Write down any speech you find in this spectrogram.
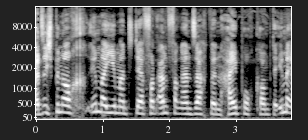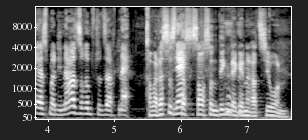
also ich bin auch immer jemand, der von Anfang an sagt, wenn ein Hype hochkommt, der immer erstmal die Nase rümpft und sagt, ne. Aber das ist, ne. das ist auch so ein Ding der Generation.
